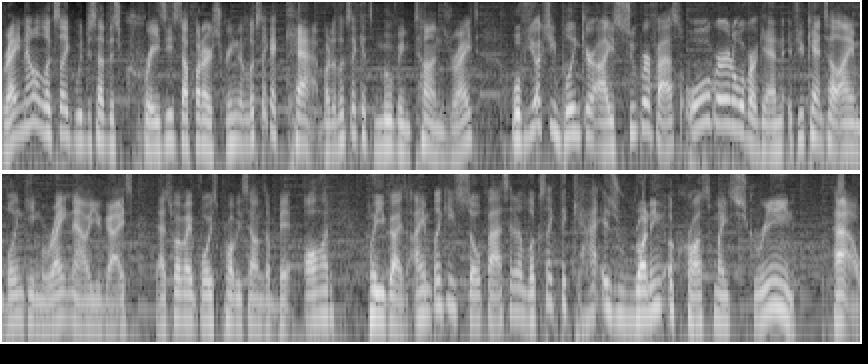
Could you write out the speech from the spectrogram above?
right now it looks like we just have this crazy stuff on our screen. It looks like a cat, but it looks like it's moving tons, right? Well, if you actually blink your eyes super fast over and over again, if you can't tell, I am blinking right now, you guys. That's why my voice probably sounds a bit odd. But you guys, I am blinking so fast and it looks like the cat is running across my screen. How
